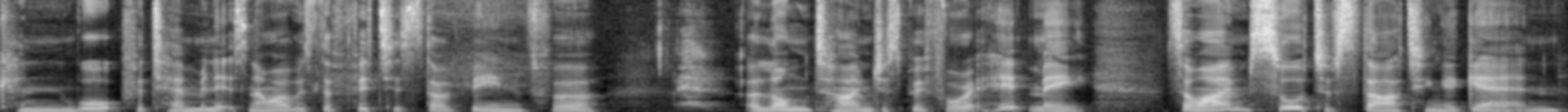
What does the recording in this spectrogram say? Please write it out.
can walk for ten minutes now. I was the fittest I've been for a long time just before it hit me. So I'm sort of starting again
